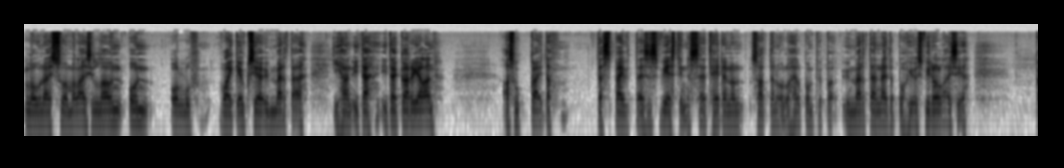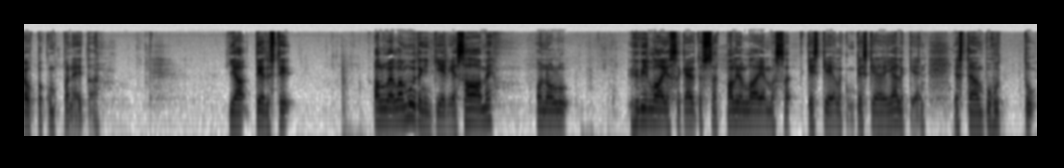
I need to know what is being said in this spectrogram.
lounaissuomalaisilla on, on ollut vaikeuksia ymmärtää ihan Itä, Itä-Karjalan asukkaita tässä päivittäisessä viestinnässä, että heidän on saattanut olla helpompi jopa ymmärtää näitä pohjoisvirolaisia kauppakumppaneitaan. Ja tietysti alueella on muitakin kieliä. Saame on ollut hyvin laajassa käytössä, paljon laajemmassa keskiajalla kuin keskiajan jälkeen, ja sitä on puhuttu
